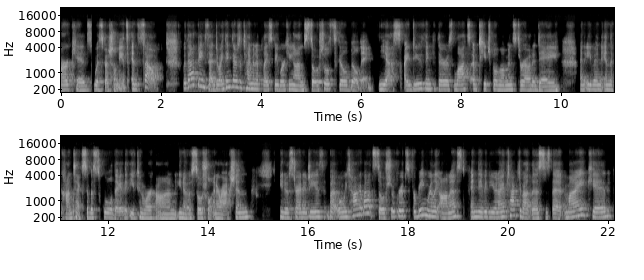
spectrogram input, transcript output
our kids with special needs. And so, with that being said, do I think there's a time and a place to be working on social skill building? Yes, I do think that there's lots of teachable moments throughout a day and even in the context of a school day that you can work on, you know, social interaction, you know, strategies. But when we talk about social groups, for being really honest, and David, you and I have talked about this, is that my kid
